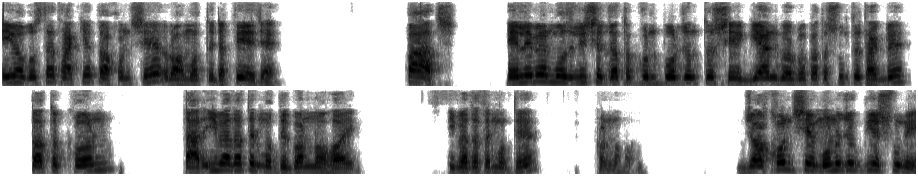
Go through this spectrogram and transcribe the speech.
এই অবস্থা থাকে, তখন সে রহমত এটা পেয়ে যায়। পাঁচ, এলেমের মজলিসে যতক্ষণ পর্যন্ত সে জ্ঞান গর্ব কথা শুনতে থাকবে, ততক্ষণ তার ইবাদতের মধ্যে গণ্য হয়। ইবাদতের মধ্যে গণ্য হয়। যখন সে মনোযোগ দিয়ে শুনে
